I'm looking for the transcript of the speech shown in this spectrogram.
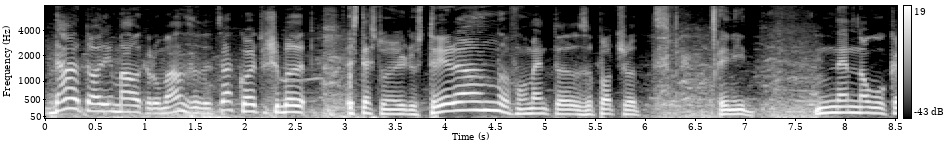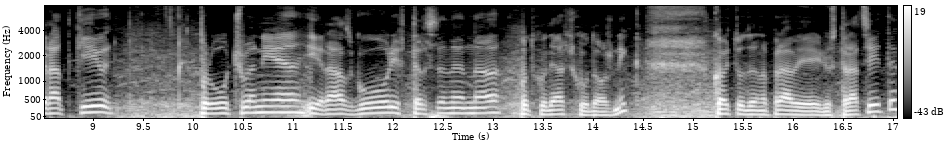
Да, той е един малък роман за деца, който ще бъде естествено иллюстриран. В момента започват едни не много кратки проучвания и разговори в търсене на подходящ художник, който да направи иллюстрациите.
